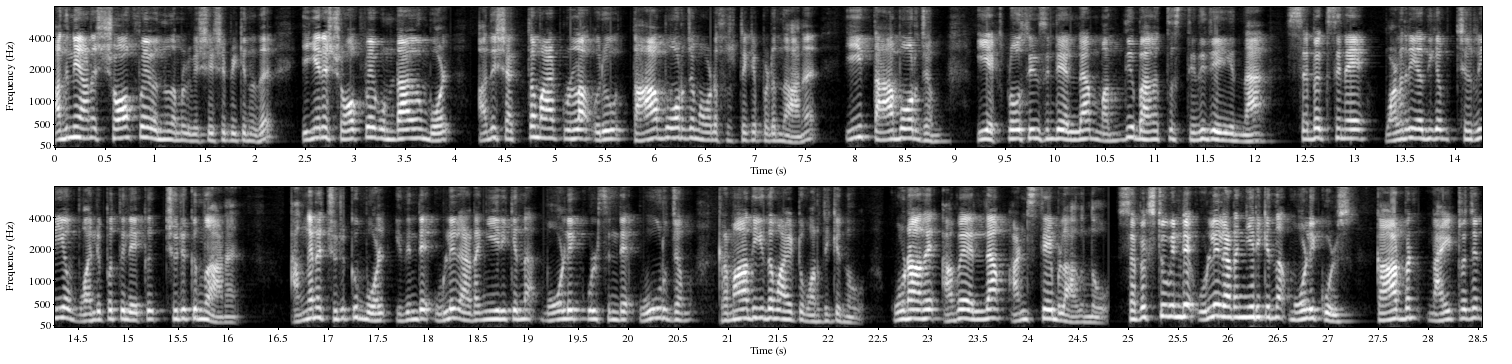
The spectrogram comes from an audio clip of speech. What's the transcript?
അതിനെയാണ് ഷോക്ക് വേവ് എന്ന് നമ്മൾ വിശേഷിപ്പിക്കുന്നത്. ഇങ്ങനെ ഷോക്ക് വേവ് ഉണ്ടാകുമ്പോൾ അതിശക്തമായിട്ടുള്ള ഒരു താപോർജം അവിടെ സൃഷ്ടിക്കപ്പെടുന്നതാണ്. ഈ താപോർജം ഈ എക്സ്പ്ലോസീവ്സിന്റെ എല്ലാം മധ്യഭാഗത്ത് സ്ഥിതി ചെയ്യുന്ന സെബക്സിനെ വളരെയധികം ചെറിയ വലുപ്പത്തിലേക്ക് ചുരുക്കുന്നതാണ്. അങ്ങനെ ചുരുക്കുമ്പോൾ ഇതിന്റെ ഉള്ളിൽ അടങ്ങിയിരിക്കുന്ന മോളിക്യൂൾസിന്റെ ഊർജം ക്രമാതീതമായിട്ട് വർദ്ധിക്കുന്നു. കൂടാതെ അവയെല്ലാം അൺസ്റ്റേബിൾ ആകുന്നു. സെബക്സ് ടുവിന്റെ ഉള്ളിൽ അടങ്ങിയിരിക്കുന്ന molecules carbon nitrogen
